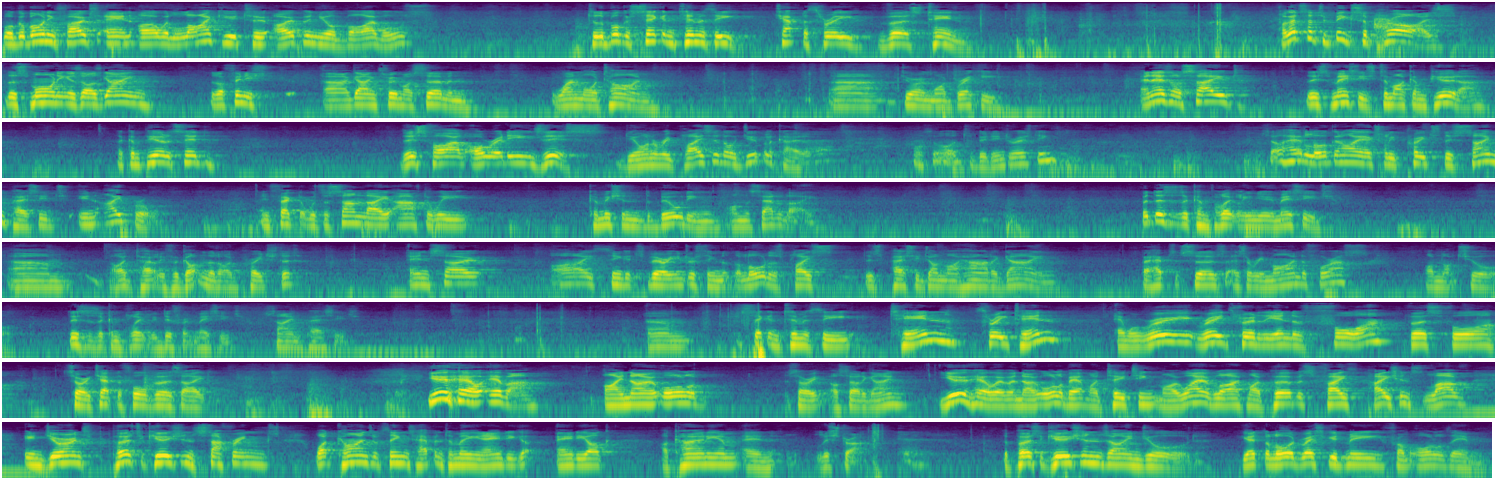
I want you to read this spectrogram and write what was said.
Well, good morning, folks, and I would like you to open your Bibles to the book of 2 Timothy, chapter 3, verse 10. I got such a big surprise this morning as I was going, as I finished uh, going through my sermon one more time uh, during my brekkie. And as I saved this message to my computer, the computer said, This file already exists. Do you want to replace it or duplicate it? I thought, oh, a bit interesting. So I had a look and I actually preached this same passage in April. In fact, it was the Sunday after we commissioned the building on the Saturday. But this is a completely new message. Um, I'd totally forgotten that I'd preached it. And so I think it's very interesting that the Lord has placed this passage on my heart again. Perhaps it serves as a reminder for us. I'm not sure. This is a completely different message, same passage. Um, 2 Timothy 10, 310, and we'll re- read through to the end of 4, verse 4 Sorry, chapter 4, verse 8. You, however, I know all of. Sorry, I'll start again. You, however, know all about my teaching, my way of life, my purpose, faith, patience, love, endurance, persecutions, sufferings, what kinds of things happened to me in Antioch, Iconium, and Lystra. The persecutions I endured, yet the Lord rescued me from all of them.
